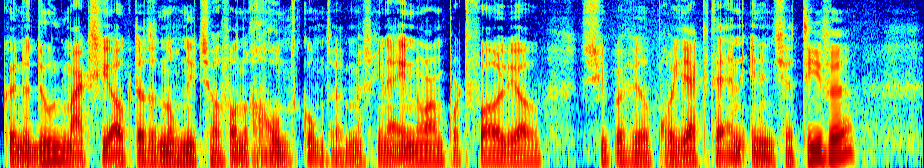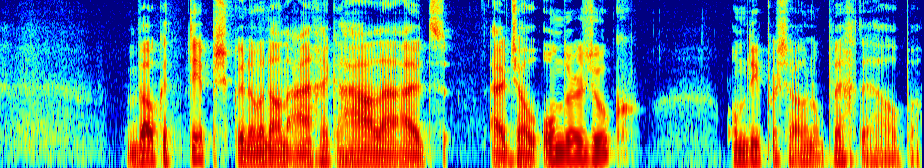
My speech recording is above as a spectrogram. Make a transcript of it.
kunnen doen. Maar ik zie ook dat het nog niet zo van de grond komt. We hebben misschien een enorm portfolio. Superveel projecten en initiatieven. Welke tips kunnen we dan eigenlijk halen uit, uit jouw onderzoek... om die persoon op weg te helpen?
